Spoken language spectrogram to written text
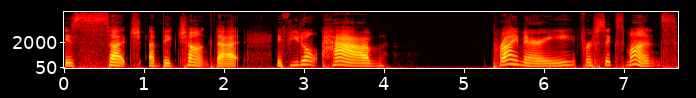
is such a big chunk that if you don't have primary for 6 months,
